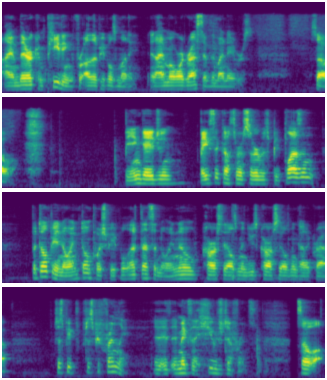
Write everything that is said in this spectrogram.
I am there competing for other people's money, and I'm more aggressive than my neighbors. So, be engaging, basic customer service, be pleasant, but don't be annoying. Don't push people. That, that's annoying. No car salesman, used car salesman kind of crap just be just be friendly. It, it makes a huge difference. So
